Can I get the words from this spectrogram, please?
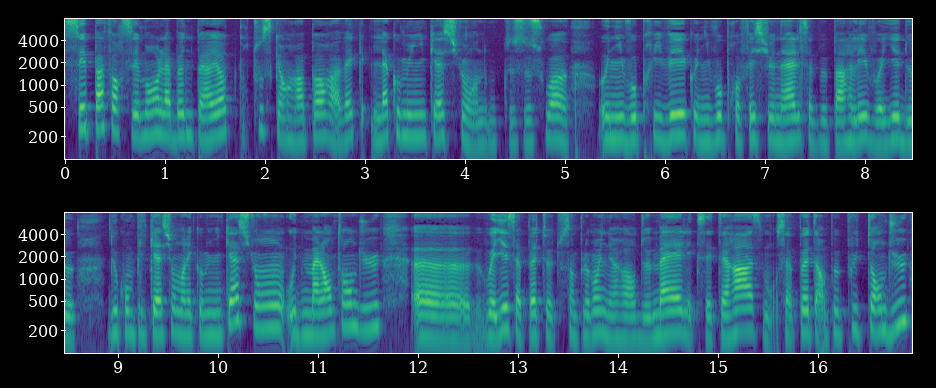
c'est pas forcément la bonne période pour tout ce qui est en rapport avec la communication. Hein. Donc, que ce soit au niveau privé qu'au niveau professionnel, ça peut parler, vous voyez, de, complications dans les communications ou de malentendus. Euh, vous voyez, ça peut être tout simplement une erreur de mail, etc. Bon, ça peut être un peu plus tendu.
